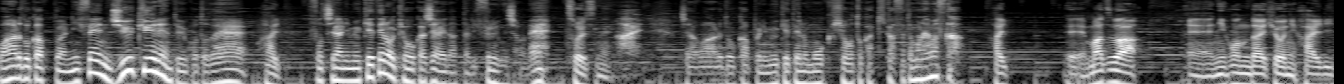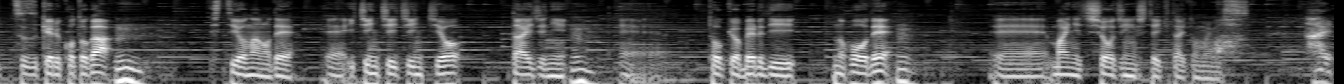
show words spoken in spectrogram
ワールドカップは2019年ということではい。そちらに向けての強化試合だったりするんでしょうね。そうですね。はい。じゃあワールドカップに向けての目標とか聞かせてもらえますか？はい、えーまずは、えー日本代表に入り続けることがうん。必要なので、えー一日一日を大事に、うん。えー東京ヴェルディの方で、うん。えー毎日精進していきたいと思います。はい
